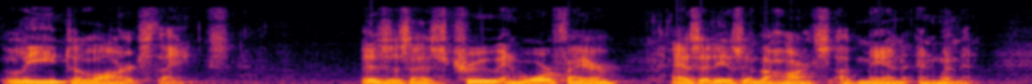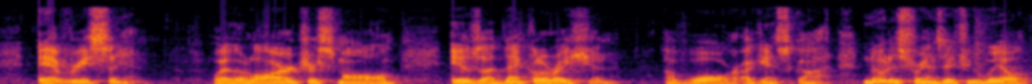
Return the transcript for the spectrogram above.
lead to large things. This is as true in warfare as it is in the hearts of men and women. Every sin, whether large or small, is a declaration of war against God. Notice, friends, if you will,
